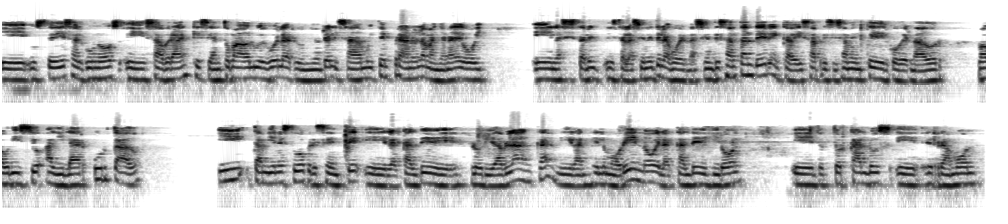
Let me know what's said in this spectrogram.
eh, ustedes algunos sabrán que se han tomado luego de la reunión realizada muy temprano en la mañana de hoy en las instalaciones de la gobernación de Santander, en cabeza precisamente del gobernador Mauricio Aguilar Hurtado, y también estuvo presente eh, el alcalde de Florida Blanca, Miguel Ángel Moreno, el alcalde de Girón, el doctor Carlos Ramón,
